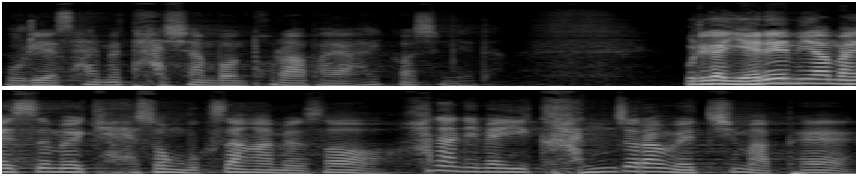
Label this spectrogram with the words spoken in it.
우리의 삶을 다시 한번 돌아봐야 할 것입니다. 우리가 예레미야 말씀을 계속 묵상하면서 하나님의 이 간절한 외침 앞에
